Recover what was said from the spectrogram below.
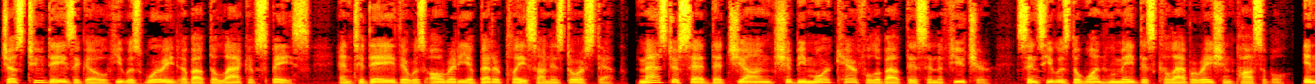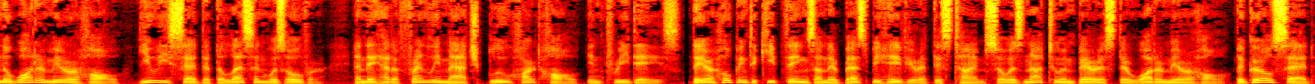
just two days ago he was worried about the lack of space, and today there was already a better place on his doorstep. Master said that Jiang should be more careful about this in the future, since he was the one who made this collaboration possible. In the Water Mirror Hall, Yui said that the lesson was over, and they had a friendly match Blue Heart Hall in three days. They are hoping to keep things on their best behavior at this time so as not to embarrass their Water Mirror Hall. The girl said,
